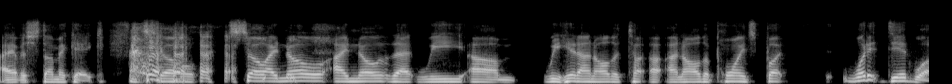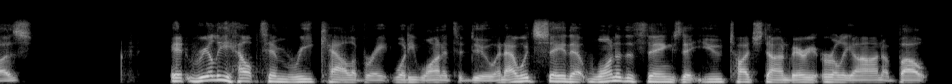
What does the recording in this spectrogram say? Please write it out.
"I have a stomach ache." So, so I know, I know that we um, we hit on all the t- uh, on all the points. But what it did was, it really helped him recalibrate what he wanted to do. And I would say that one of the things that you touched on very early on about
